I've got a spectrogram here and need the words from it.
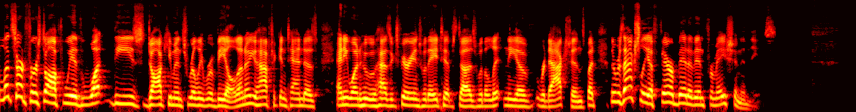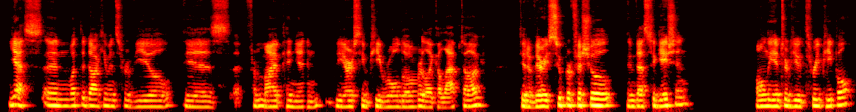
let's start first off with what these documents really revealed. I know you have to contend, as anyone who has experience with ATIPs does, with a litany of redactions, but there was actually a fair bit of information in these. Yes, and what the documents reveal is, uh, from my opinion, the RCMP rolled over like a lapdog, did a very superficial investigation, only interviewed three people,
